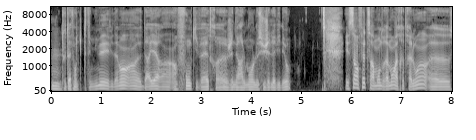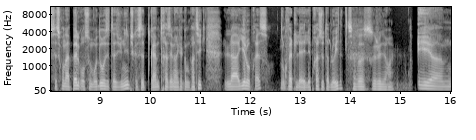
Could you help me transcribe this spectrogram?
Mm. tout à fait, tout à fait mimé évidemment, hein, derrière un, un fond qui va être généralement le sujet de la vidéo. Et ça, en fait, ça remonte vraiment à très très loin. Euh, c'est ce qu'on appelle grosso modo aux États-Unis, puisque c'est quand même très américain comme pratique, la Yellow Press. Donc en fait, les, les presses de va, c'est ce que je veux dire. ouais. Et euh,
